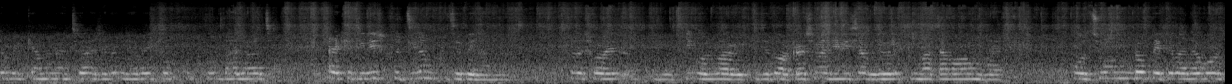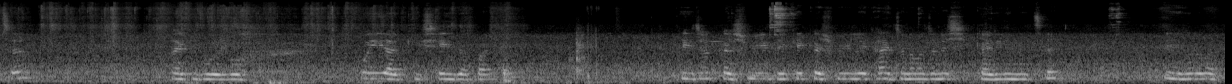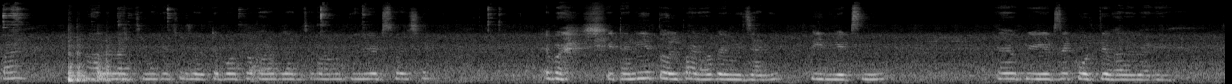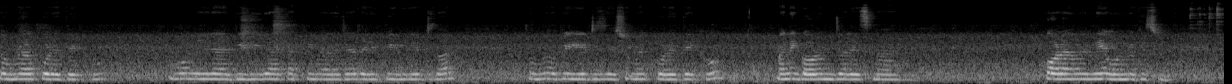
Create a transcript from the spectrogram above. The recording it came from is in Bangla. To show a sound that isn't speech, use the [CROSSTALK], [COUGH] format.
সবাই কেমন আছো? আশা করি সবাই খুব খুব খুব ভালো আছে। আর একটা জিনিস খুঁজছিলাম, খুঁজে পেলাম না। তো সবাই কী বলব, আর কিছু দরকারের সময় জিনিসটা খুঁজে গেলে কী মাথা গরম হয়। প্রচণ্ড পেটে ব্যথা করছে। আর কি বলব, ওই আর কি, সেই ব্যাপার। এই জন্য কাশ্মীর থেকে কাশ্মীরি লেখা একজন আমার জন্য শিকারি এনেছে। এই হলো ব্যাপার। ভালো লাগছে না কিছু যেটা বড্ড খারাপ লাগছে, কারণ পিরিয়ডস হয়েছে। এবার সেটা নিয়ে তোলপাড় হবে আমি জানি পিরিয়ডস নিয়ে। পিরিয়ডসে করতে ভালো লাগে। তোমরাও করে দেখো। বোনেরা, দিদিরা, কাকিমারা, যাদের পিরিয়ডস হয়, তোমরাও পিরিয়ডসের সময় করে দেখো। মানে গরম জলে স্নান করা মানে অন্য কিছু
